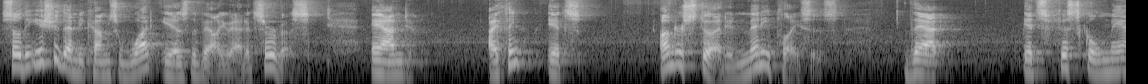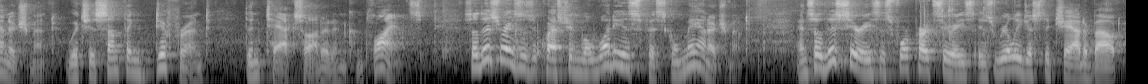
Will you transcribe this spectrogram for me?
So the issue then becomes what is the value added service? And I think it's understood in many places that it's fiscal management, which is something different than tax audit and compliance. So this raises a question, well, what is fiscal management? And so this series, this four-part series, is really just a chat about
